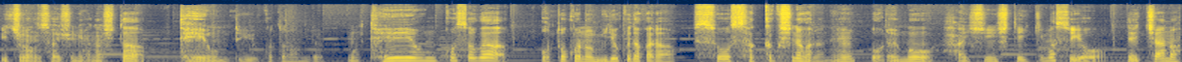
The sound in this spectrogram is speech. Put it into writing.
一番最初に話した低音ということなんだよ。もう低音こそが男の魅力だから、そう錯覚しながらね、俺も配信していきますよ。で、チャーの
